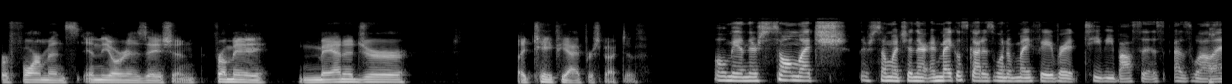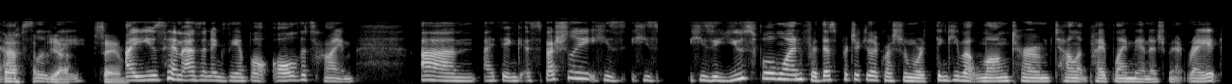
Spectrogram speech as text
performance in the organization from a manager, like KPI perspective? Oh man, there's so much. There's so much in there. And Michael Scott is one of my favorite TV bosses as well. I absolutely. yeah, same. I use him as an example all the time. Um, I think especially he's he's he's a useful one for this particular question. We're thinking about long-term talent pipeline management, right?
